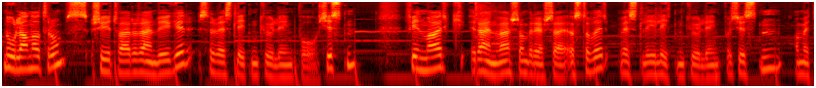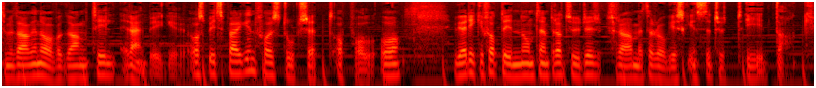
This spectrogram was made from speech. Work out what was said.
Nordland og Troms skyet og regnbyger. Sørvest liten kuling på kysten. Finnmark regnvær som brer seg østover. Vestlig liten kuling på kysten. Om ettermiddagen overgang til regnbyger. Og Spitsbergen får stort sett opphold. Og vi har ikke fått inn noen temperaturer fra Meteorologisk institutt i dag.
